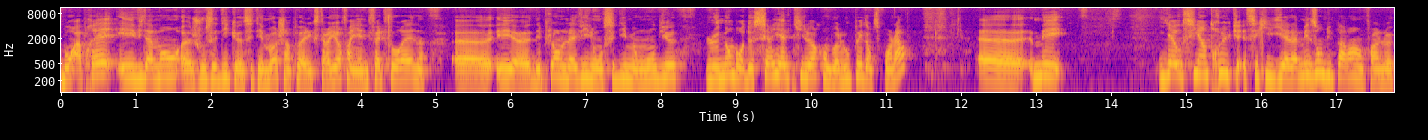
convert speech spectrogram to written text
Bon, après, évidemment, euh, je vous ai dit que c'était moche un peu à l'extérieur. Enfin, il y a une fête foraine euh, et euh, des plans de la ville où on se dit, mais mon Dieu, le nombre de serial killers qu'on doit louper dans ce point-là. mais il y a aussi un truc, c'est qu'il y a la maison du parrain, enfin le,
